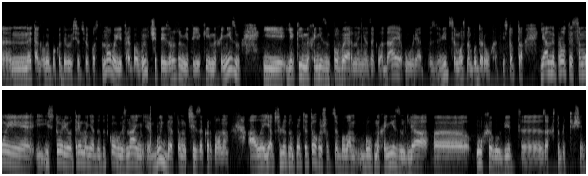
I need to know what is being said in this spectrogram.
е, не так глибоко дивився цю постанову, її треба вивчити і зрозуміти, який механізм і який механізм повернення закладає уряд. Звідси можна буде рухатись. Тобто я не проти самої історії отримання додаткових знань будь-де, в тому числі за кордоном, але я абсолютно проти того, щоб це була був механізм для е, ухилу від е, захисту батьківщини.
